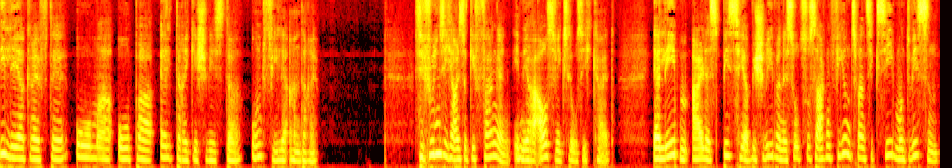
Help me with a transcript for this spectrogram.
die Lehrkräfte, Oma, Opa, ältere Geschwister und viele andere. Sie fühlen sich also gefangen in ihrer Auswegslosigkeit, erleben alles bisher Beschriebene sozusagen 24-7 und wissen,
